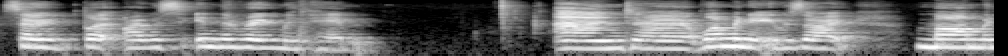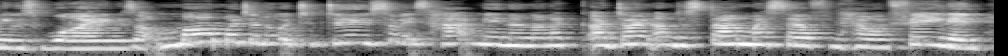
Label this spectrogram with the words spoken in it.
So, but I was in the room with him, and uh, one minute he was like, "Mum," and he was whining. He was like, "Mum, I don't know what to do. Something's happening, and I, I don't understand myself and how I'm feeling."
